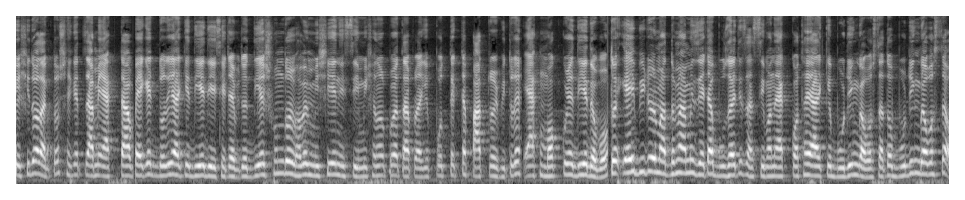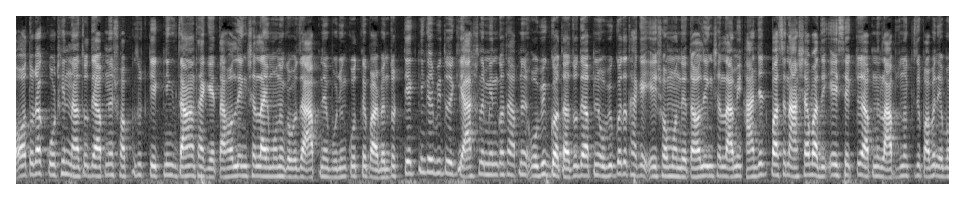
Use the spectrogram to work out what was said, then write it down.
বেশি দেওয়া লাগতো। সেক্ষেত্রে আমি একটা প্যাকেট দড়ি আর কি দিয়ে দিয়েছি এটার ভিতরে। দিয়ে সুন্দরভাবে মিশিয়ে নিচ্ছি, মিশানোর পরে তারপর আর কি প্রত্যেকটা পাত্রের ভিতরে এক মগ করে দিয়ে দেবো। তো এই ভিডিওর মাধ্যমে আমি যেটা বুঝাইতে চাচ্ছি মানে এক কথায় আর কি বুডিং ব্যবস্থা। তো বুডিং ব্যবস্থা অতটা কঠিন না, যদি আপনার সব কিছু টেকনিক জানা থাকে, তাহলে ইনশাল্লাহ আমি মনে করব যে আপনি বুডিং করতে পারবেন। তো টেকনিকের ভিতরে কি? আসলে মেন কথা আপনার অভিজ্ঞতা। যদি আপনার অভিজ্ঞতা থাকে এই সম্বন্ধে, তাহলে ইনশাল্লাহ আমি হান্ড্রেড পার্সেন্ট আশাবাদী এই সেক্টরে আপনি লাভজনক কিছু পাবেন এবং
